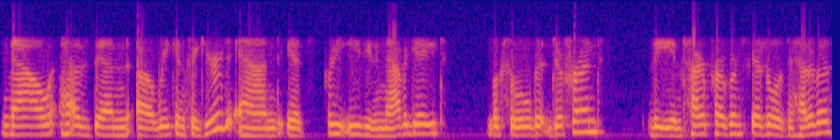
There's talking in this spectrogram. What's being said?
now has been uh, reconfigured and it's pretty easy to navigate. Looks a little bit different. The entire program schedule is ahead of us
